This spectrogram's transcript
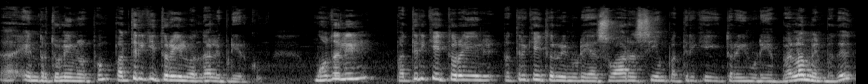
அஹ், என்ற தொழில்நுட்பம் பத்திரிகை துறையில் வந்தால் எப்படி இருக்கும்? முதலில் பத்திரிகை துறையில் பத்திரிகை துறையினுடைய சுவாரஸ்யம் பத்திரிகை துறையினுடைய பலம் என்பது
